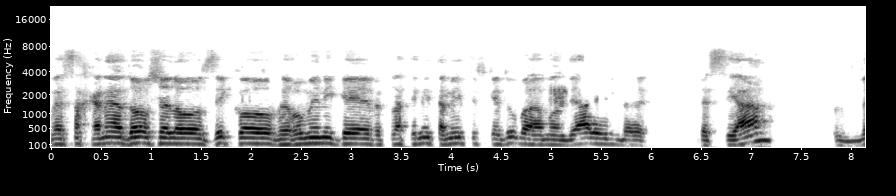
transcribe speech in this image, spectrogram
ושחקני הדור שלו, זיקו ורומיניגה ופלטיני, תמיד תפקדו במונדיאלים בשיאם, ו...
